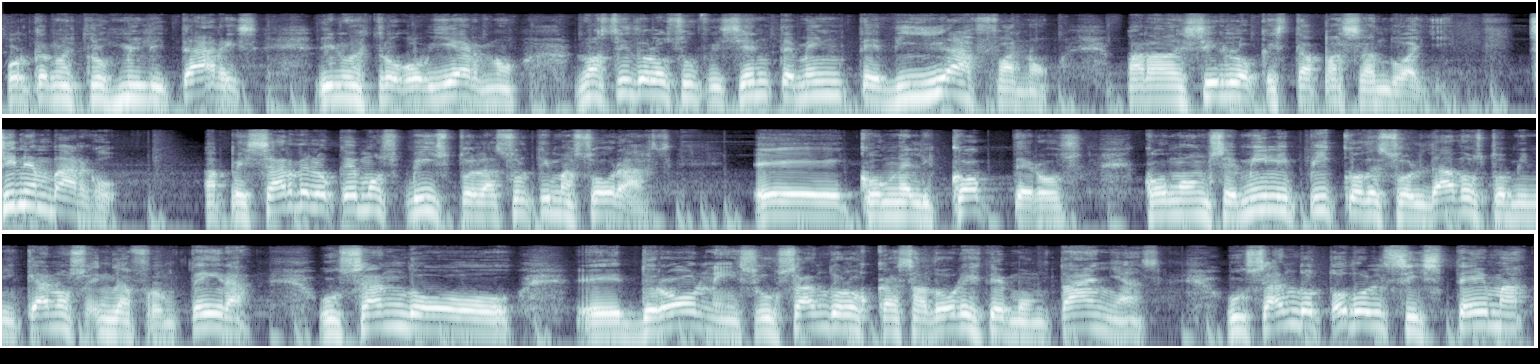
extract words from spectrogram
porque nuestros militares y nuestro gobierno no ha sido lo suficientemente diáfano para decir lo que está pasando allí. Sin embargo, a pesar de lo que hemos visto en las últimas horas, eh, con helicópteros, con once mil y pico de soldados dominicanos en la frontera, usando eh, drones, usando los cazadores de montañas, usando todo el sistema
